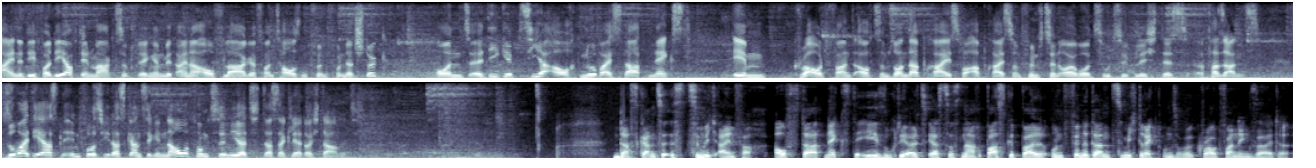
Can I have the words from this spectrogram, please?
eine DVD auf den Markt zu bringen mit einer Auflage von 1500 Stück. Und äh, die gibt es hier auch nur bei Start Next im Crowdfund auch zum Sonderpreis vor Abpreis von 15 Euro zuzüglich des äh, Versands. Soweit die ersten Infos, wie das Ganze genau funktioniert, das erklärt euch David. Das Ganze ist ziemlich einfach. Auf startnext.de sucht ihr als erstes nach Basketball und findet dann ziemlich direkt unsere Crowdfunding-Seite.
